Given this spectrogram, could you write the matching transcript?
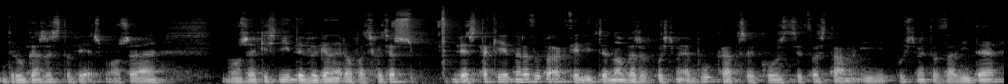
Druga rzecz to wiesz, może, może jakieś lidy wygenerować, chociaż wiesz, takie jednorazowe akcje lead że wpuśćmy e-booka, czy kurs, czy coś tam i puśćmy to za lidę,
